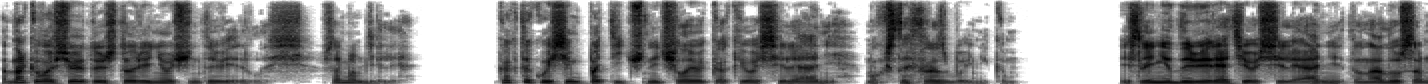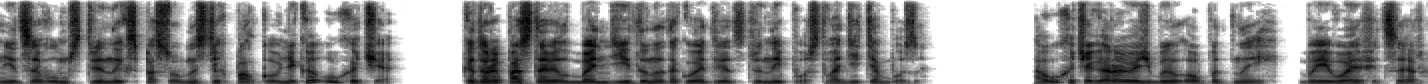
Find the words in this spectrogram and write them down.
Однако во всю эту историю не очень-то верилось. В самом деле, как такой симпатичный человек, как Иоселяне, мог стать разбойником? Если не доверять Иоселяне, то надо усомниться в умственных способностях полковника Ухача, который поставил бандита на такой ответственный пост — водить обозы. А Ухач Огорович был опытный боевой офицер.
